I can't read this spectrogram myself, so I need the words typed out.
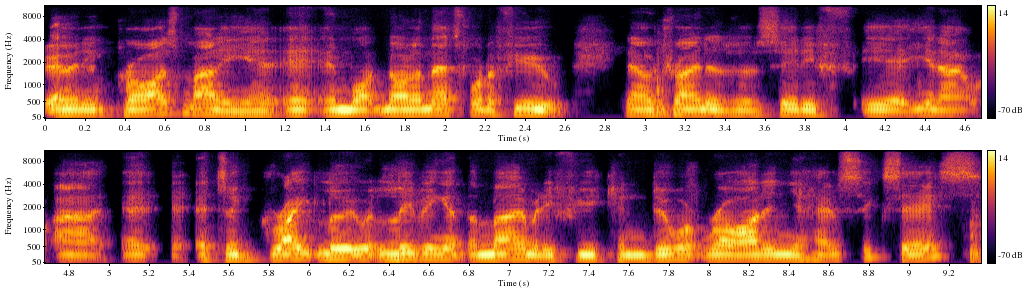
yeah. earning prize money and, and, whatnot. And that's what a few you know trainers have said. If you know, uh, it's a great living at the moment if you can do it right and you have success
